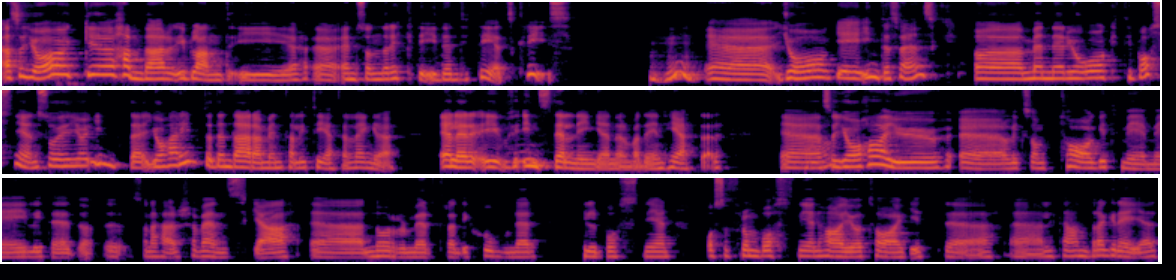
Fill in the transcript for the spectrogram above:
Alltså jag eh, hamnar ibland i eh, en sån riktig identitetskris. Eh, Jag är inte svensk, men när jag åker till Bosnien så är jag inte, jag har inte den där mentaliteten längre. Eller i- inställningen eller vad den heter. Eh, Ja. Så jag har ju eh, liksom tagit med mig lite sådana här svenska eh, normer, traditioner till Bosnien. Och så från Bosnien har jag tagit eh, eh, lite andra grejer.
